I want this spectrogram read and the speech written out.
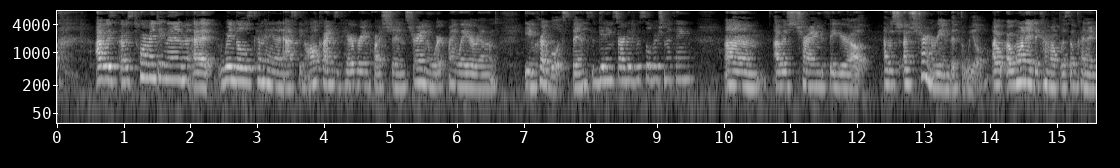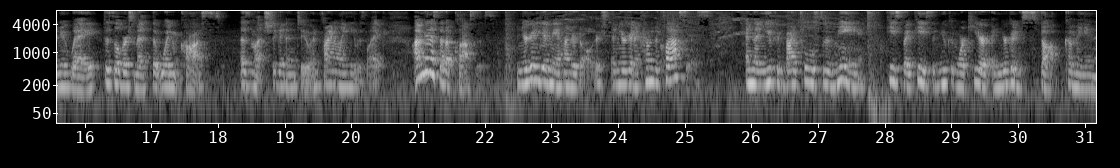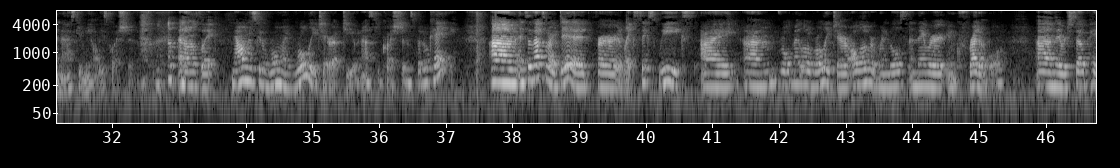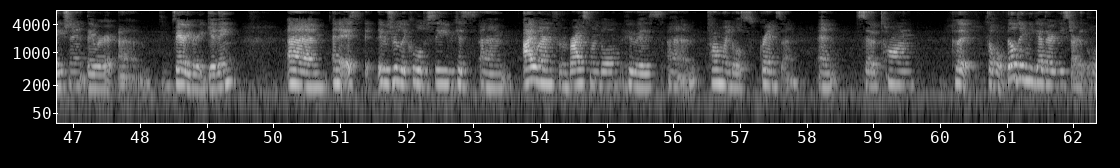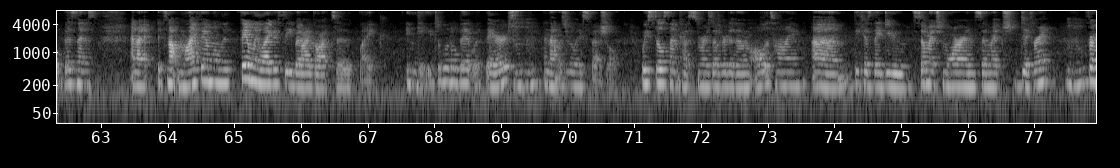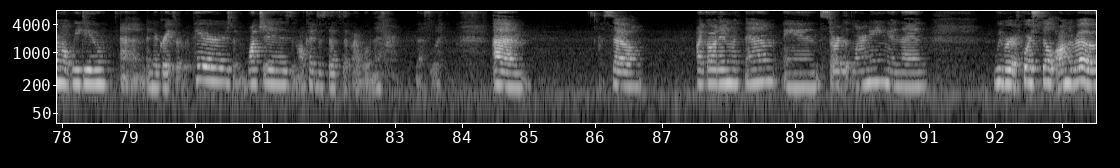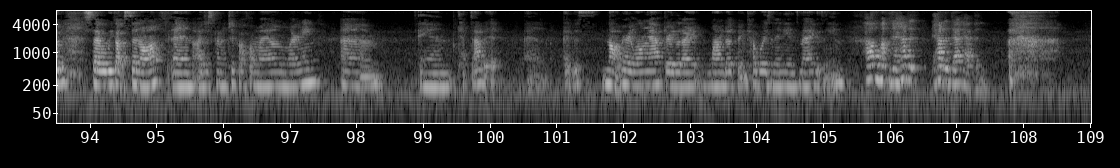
I was I was tormenting them at Wendell's, coming in and asking all kinds of harebrained questions, trying to work my way around the incredible expense of getting started with silversmithing. Um, I was trying to figure out. I was I was trying to reinvent the wheel. I, I wanted to come up with some kind of new way to silversmith that wouldn't cost as much to get into. And finally, he was like, "I'm going to set up classes, and you're going to give me a hundred dollars, and you're going to come to classes, and then you can buy tools through me." Piece by piece and you can work here and you're going to stop coming in and asking me all these questions. and I was like, now I'm just going to roll my rolly chair up to you and ask you questions, but okay. Um, and so that's what I did for like six weeks. I um, rolled my little rolly chair all over Wendell's and they were incredible. Um, they were so patient. They were um, very, very giving. Um, and it, it was really cool to see because um, I learned from Bryce Wendell, who is um, Tom Wendell's grandson. And so Tom put the whole building together. He started the whole business, and I it's not my family family legacy, but I got to like engage a little bit with theirs, mm-hmm. and that was really special. We still send customers over to them all the time um, because they do so much more and so much different mm-hmm. from what we do, um, and they're great for repairs and watches and all kinds of stuff that I will never mess with. Um, so I got in with them and started learning, and then we were, of course, still on the road, so we got sent off, and I just kind of took off on my own learning um, and kept at it. And it was not very long after that I wound up in Cowboys and Indians magazine. How? How did how did that happen?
